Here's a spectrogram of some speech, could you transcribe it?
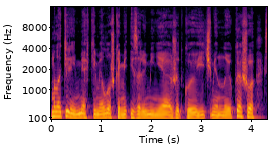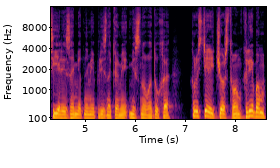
молотили мягкими ложками из алюминия жидкую ячменную кашу с еле заметными признаками мясного духа, хрустели черствым хлебом,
